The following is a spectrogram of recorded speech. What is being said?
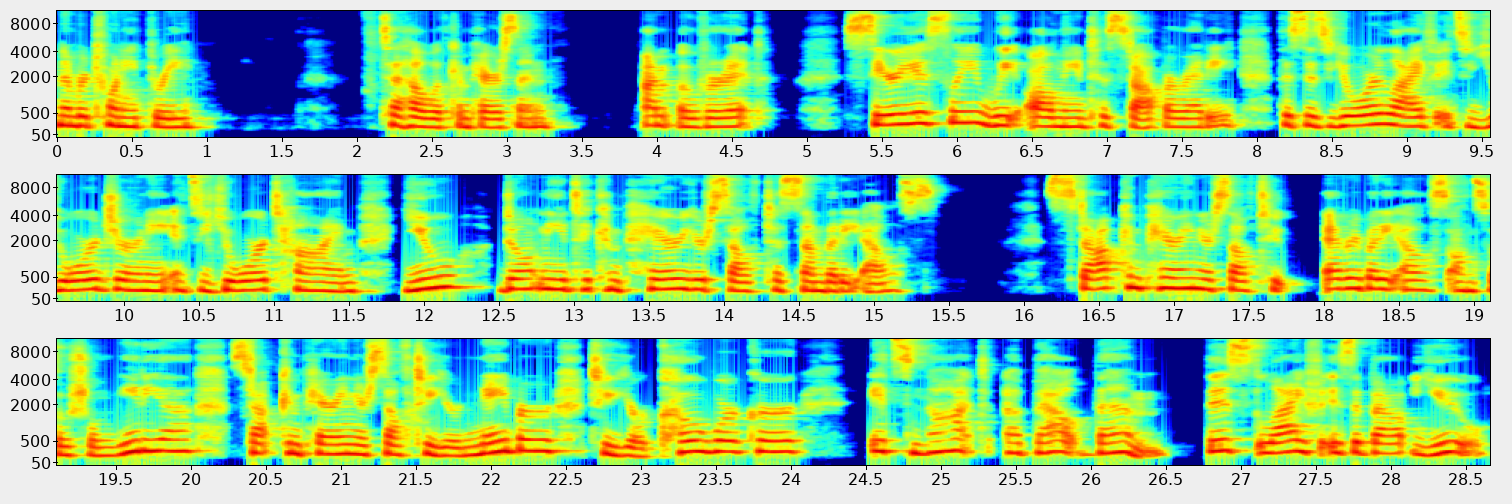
Number 23, to hell with comparison. I'm over it. Seriously, we all need to stop already. This is your life. It's your journey. It's your time. You don't need to compare yourself to somebody else. Stop comparing yourself to everybody else on social media. Stop comparing yourself to your neighbor, to your coworker. It's not about them. This life is about you.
